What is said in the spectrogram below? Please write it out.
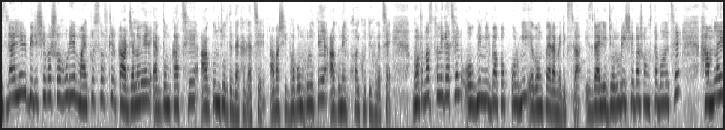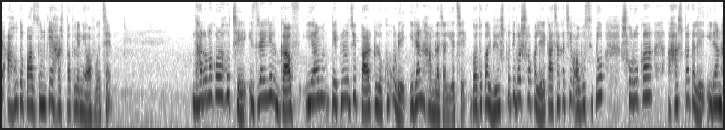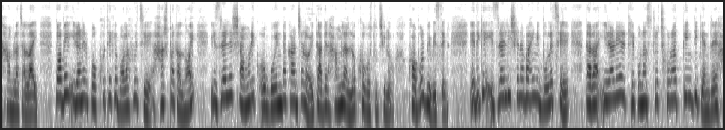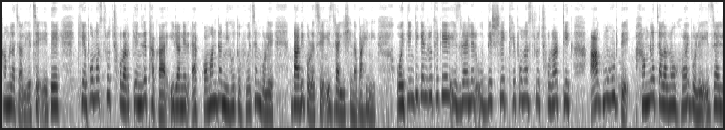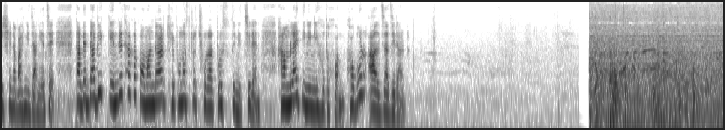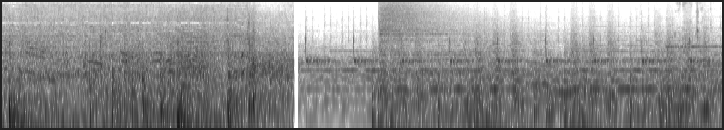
ইসরায়েলের বেরিসেবা শহরে মাইক্রোসফটের কার্যালয়ের একদম কাছে আগুন জ্বলতে দেখা গেছে। আবাসিক ভবনগুলোতে আগুনে ক্ষয়ক্ষতি হয়েছে। ঘটনাস্থলে গেছেন অগ্নি নির্বাপক কর্মী এবং প্যারামেডিক্সরা। ইসরায়েলি জরুরি সেবা সংস্থা বলেছে, হামলায় আহত পাঁচজনকে হাসপাতালে নেওয়া হয়েছে। ধারণা করা হচ্ছে ইসরায়েলের গাফ ইয়াম টেকনোলজি পার্ক লক্ষ্য করে ইরান হামলা চালিয়েছে। গতকাল বৃহস্পতিবার সকালে কাছাকাছি অবস্থিত সোরকা হাসপাতালে ইরান হামলা চালায়। তবে ইরানের পক্ষ থেকে বলা হয়েছে, হাসপাতাল নয়, ইসরায়েলের সামরিক ও গোয়েন্দা কার্যালয় তাদের হামলার লক্ষ্যবস্তু ছিল, খবর বিবিসির। এদিকে ইসরায়েলি সেনাবাহিনী বলেছে, তারা ইরানের ক্ষেপণাস্ত্র ছোড়ার তিনটি কেন্দ্রে হামলা চালিয়েছে। এতে ক্ষেপণাস্ত্র ছোড়ার কেন্দ্রে থাকা ইরানের এক কমান্ডার নিহত হয়েছেন বলে দাবি করেছে ইসরায়েলি সেনাবাহিনী। ওই তিনটি কেন্দ্র থেকে ইসরায়েলের উদ্দেশ্যে ক্ষেপণাস্ত্র ছোড়ার ঠিক আগ মুহূর্তে হামলা চালানো হয় বলে ইসরায়েলি সেনাবাহিনী জানিয়েছে। তাদের দাবি, কেন্দ্রে থাকা কমান্ডার ক্ষেপণাস্ত্র ছোড়ার প্রস্তুতি নিচ্ছিলেন। হামলায় তিনি নিহত হন। খবর আল জাজিরার। jungle.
